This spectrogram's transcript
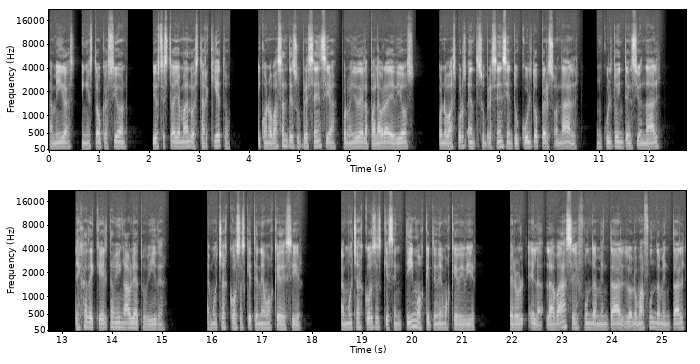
amigas, en esta ocasión Dios te está llamando a estar quieto. Y cuando vas ante su presencia por medio de la palabra de Dios, cuando vas ante su presencia en tu culto personal, un culto intencional, deja de que Él también hable a tu vida. Hay muchas cosas que tenemos que decir. Hay muchas cosas que sentimos que tenemos que vivir. Pero la base fundamental, lo más fundamental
